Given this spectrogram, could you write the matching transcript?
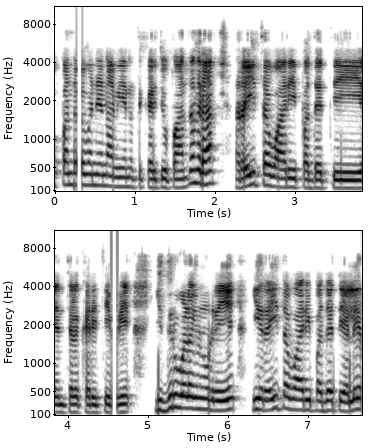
ಒಪ್ಪಂದವನ್ನೇ ನಾವ್ ಏನಂತ ಕರಿತೀವಪ್ಪ ಅಂತಂದ್ರ, ರೈತವಾರಿ ಪದ್ಧತಿ ಅಂತೇಳಿ ಕರಿತೀವಿ. ಇದ್ರ ಒಳಗೆ ನೋಡ್ರಿ, ಈ ರೈತವಾರಿ ಪದ್ಧತಿಯಲ್ಲಿ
